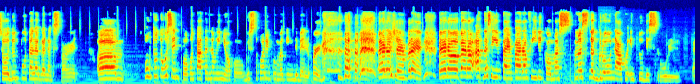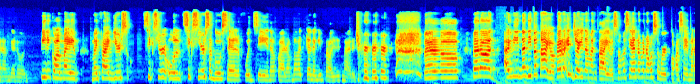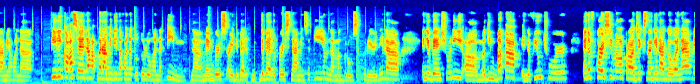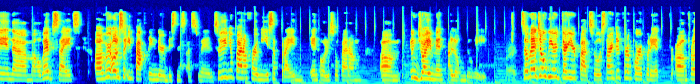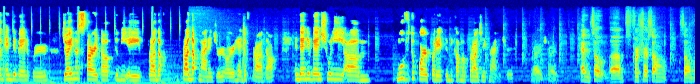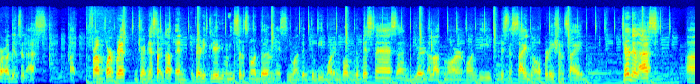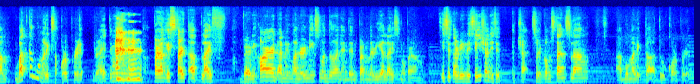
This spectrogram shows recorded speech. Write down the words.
So doon po talaga nag-start. Um, kung tutuusin po, kung tatanungin niyo ako, gusto ko rin po maging developer. Pero syempre, pero pero at the same time, parang feeling ko mas mas nag-grow na ako into this role. Parang ganoon feeling ko my my five years six year old six years ago self would say na parang bakit ka naging project manager? Pero pero I mean nandito tayo pero enjoy naman tayo. So masaya naman ako sa work ko kasi marami ako na feeling ko kasi na, marami din ako natutulungan na team na members or develop, developers namin sa team na mag-grow sa career nila. And eventually um, maging batak in the future. And of course yung mga projects na ginagawa namin na uh, mga websites uh, we're also impacting their business as well. So yun yung parang for me sa pride and also parang um, enjoyment along the way. Right. So medyo weird career path. So started from corporate, um, front-end developer, joined a startup to be a product product manager or head of product, and then eventually um, moved to corporate to become a project manager. Right, right. And so um, for sure, some some of our audience will ask, from corporate, joining a startup, and very clear yung reasons mo dun is you wanted to be more involved in the business and learn a lot more on the business side, no, operation side. Sure, they'll ask, um, ba't ka bumalik sa corporate, right? I mean, parang is startup life very hard? Ano yung mga learnings mo dun? And then parang na-realize mo parang, is it a realization? Is it a circumstance lang? Uh, bumalik ka to corporate?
